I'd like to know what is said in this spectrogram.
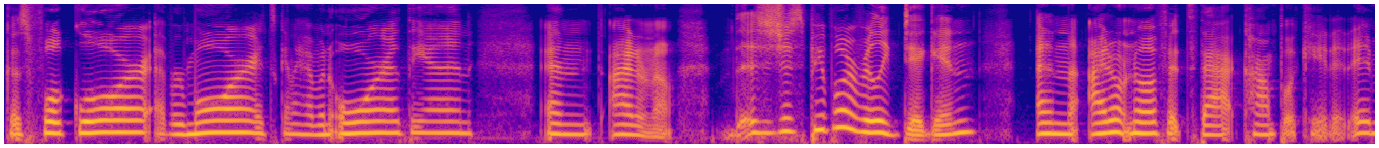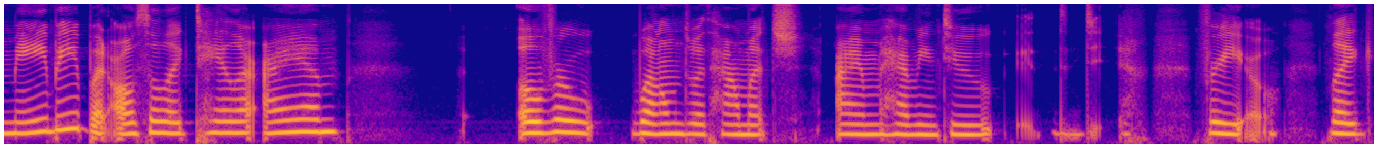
because folklore, evermore. It's gonna have an or at the end, and I don't know. It's just people are really digging, and I don't know if it's that complicated. It may be, but also like Taylor, I am overwhelmed with how much I'm having to d- for you. Like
